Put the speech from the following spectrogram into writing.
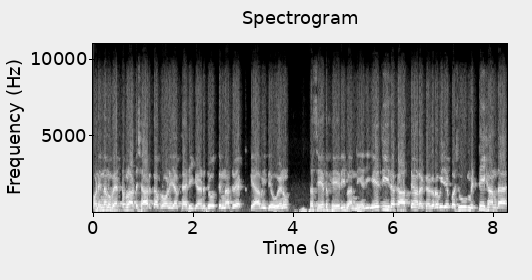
ਹੁਣ ਇਹਨਾਂ ਨੂੰ ਵੈਟ ਬਲੱਡ ਸ਼ਾਰਕਾ ਫਰੋਲ ਜਾਂ ਜੋ ਤਿੰਨਾਂ ਚੋਂ ਇੱਕ ਕਿਹਾ ਵੀ ਦਿਓ ਇਹਨੂੰ ਤਾਂ ਸਿਹਤ ਫੇਰ ਹੀ ਬਣਨੀ ਹੈ ਜੀ। ਇਹ ਚੀਜ਼ ਦਾ ਖਾਸ ਧਿਆਨ ਰੱਖਿਆ ਕਰੋ ਵੀ ਜੇ ਪਸ਼ੂ ਮਿੱਟੀ ਖਾਂਦਾ ਹੈ,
